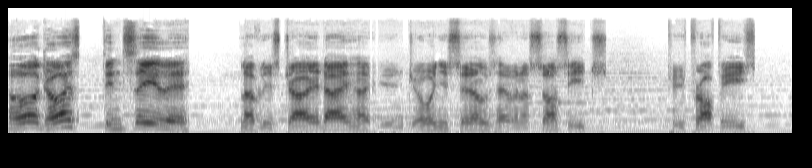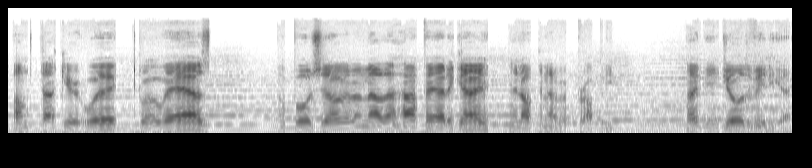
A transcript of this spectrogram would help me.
Alright guys, didn't see you there. Lovely Australia Day, hope you're enjoying yourselves, having a sausage, a few frothies. I'm stuck here at work, 12 hours. Unfortunately I've got another half hour to go, and I can have a frothy. Hope you enjoy the video.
